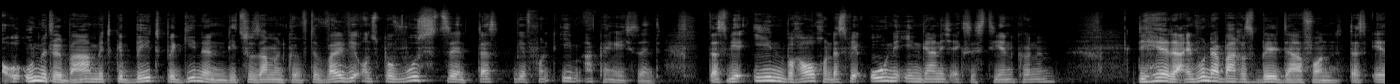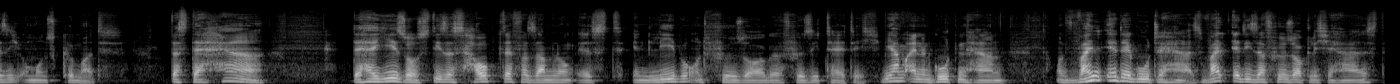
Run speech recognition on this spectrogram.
unmittelbar mit Gebet beginnen, die Zusammenkünfte, weil wir uns bewusst sind, dass wir von ihm abhängig sind, dass wir ihn brauchen, dass wir ohne ihn gar nicht existieren können? Die Herde, ein wunderbares Bild davon, dass er sich um uns kümmert, dass der Herr, der Herr Jesus, dieses Haupt der Versammlung ist, in Liebe und Fürsorge für sie tätig. Wir haben einen guten Herrn und weil er der gute Herr ist, weil er dieser fürsorgliche Herr ist,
